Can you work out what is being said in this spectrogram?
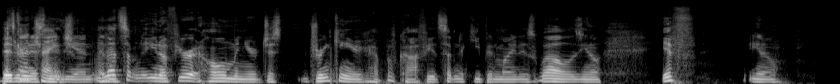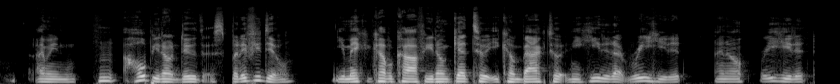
bitterness change. the end, Mhm. and that's something you know. If you're at home and you're just drinking a cup of coffee, it's something to keep in mind as well. Is you know, if you know, I mean, Hmm. I hope you don't do this, but if you do, you make a cup of coffee, you don't get to it, you come back to it, and you heat it up, reheat it. I know, reheat it.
